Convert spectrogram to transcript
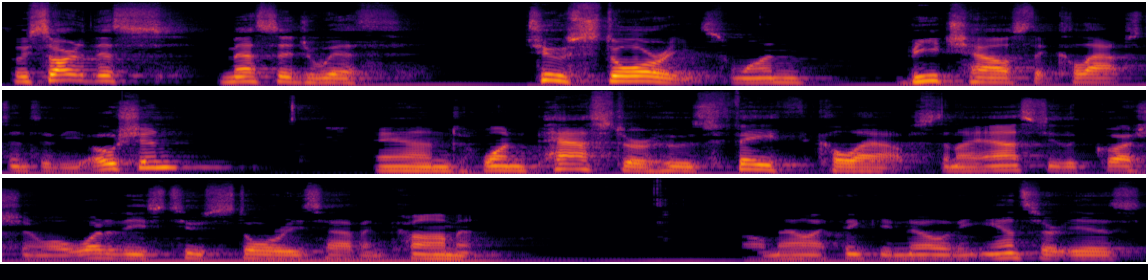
So we started this message with two stories one beach house that collapsed into the ocean, and one pastor whose faith collapsed. And I asked you the question well, what do these two stories have in common? Well, now I think you know the answer is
